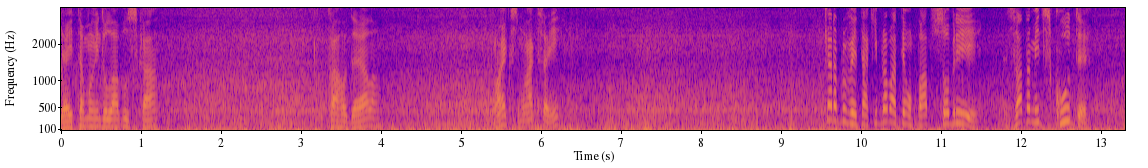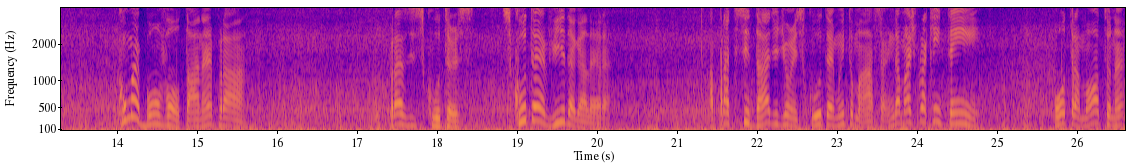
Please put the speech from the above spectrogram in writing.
E aí estamos indo lá buscar o carro dela. Um X-Max aí. Quero aproveitar aqui para bater um papo sobre exatamente scooter. Como é bom voltar, né, para para as scooters. Scooter é vida, galera a praticidade de um scooter é muito massa. Ainda mais para quem tem outra moto, né?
